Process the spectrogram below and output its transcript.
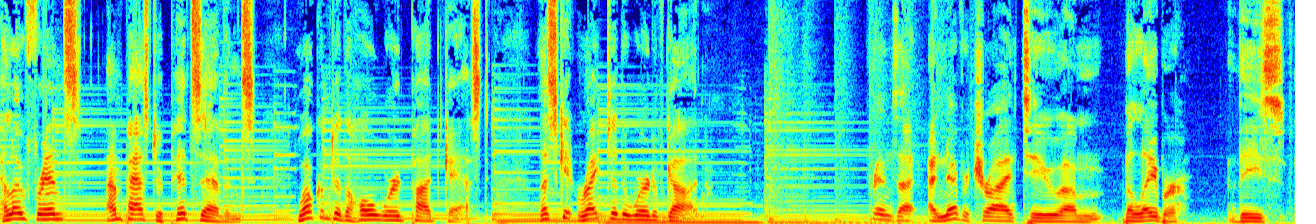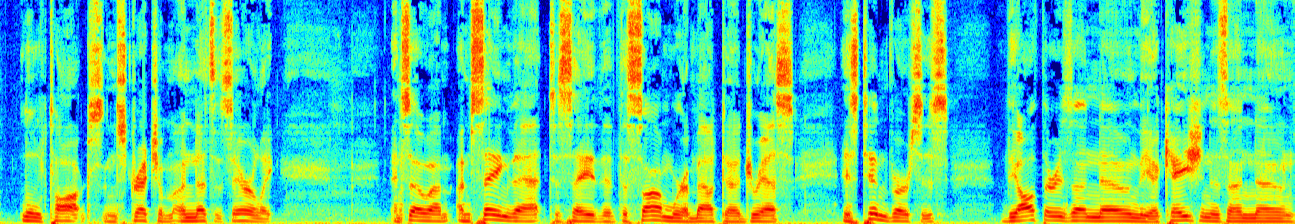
Hello, friends. I'm Pastor Pitts Evans. Welcome to the Whole Word Podcast. Let's get right to the Word of God. Friends, I, I never try to um, belabor these little talks and stretch them unnecessarily. And so um, I'm saying that to say that the psalm we're about to address is 10 verses. The author is unknown, the occasion is unknown.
